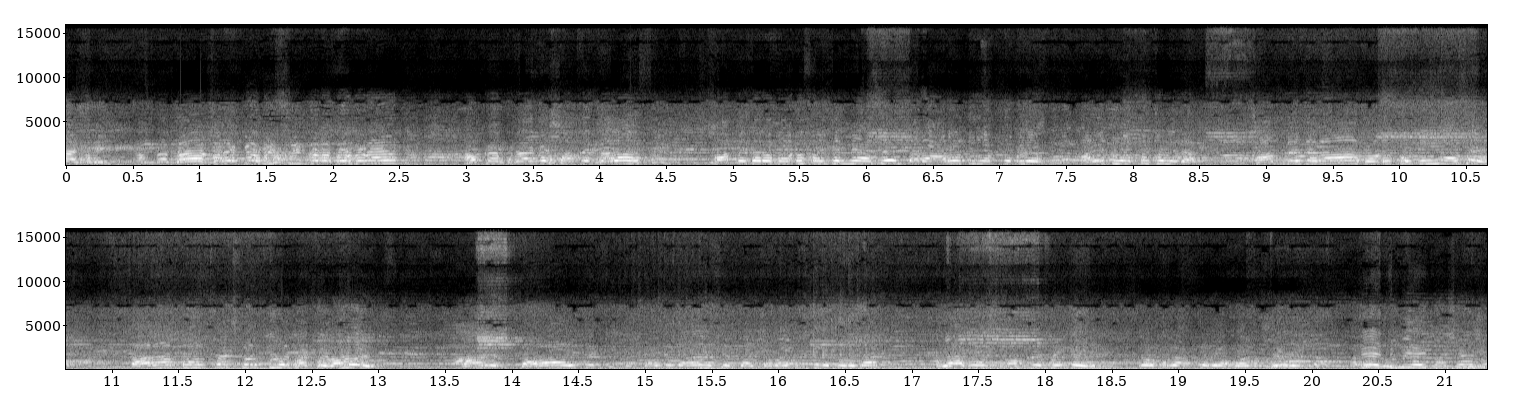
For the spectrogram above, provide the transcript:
আমরা দয়া করে কেউ বিশৃঙ্খলা করব না। আমরা ফ্ল্যাগের সামনে যারা সামনে যারা মোটর সাইকেল নিয়ে আছেন তারা আরও দূরত্ব করে আরও দূরত্ব চলে যান। সামনে যারা মোটর সাইকেল নিয়ে আছে তারা পঞ্চাশ গজ দূরে থাকবে ভালো আর যারা এই যে সাইডে দাঁড়া আছে তারা সবাই মিছিলে চলে যান। ফ্ল্যাগের সামনে থেকে কেউ ফ্ল্যাগ করে তুমি এই পাশে আসো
